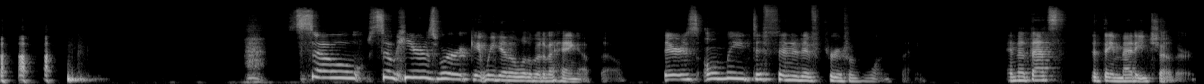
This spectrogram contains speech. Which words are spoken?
so so here's where get, we get a little bit of a hang up though. There's only definitive proof of one thing. And that that's that they met each other.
